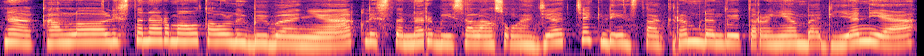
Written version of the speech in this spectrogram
Nah, kalau listener mau tahu lebih banyak, listener bisa langsung aja cek di Instagram dan Twitternya Mbak Dian ya.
